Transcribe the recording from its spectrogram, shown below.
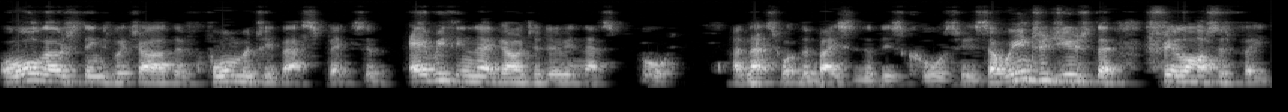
All those things which are the formative aspects of everything they're going to do in that sport. And that's what the basis of this course is. So we introduced the philosophy.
